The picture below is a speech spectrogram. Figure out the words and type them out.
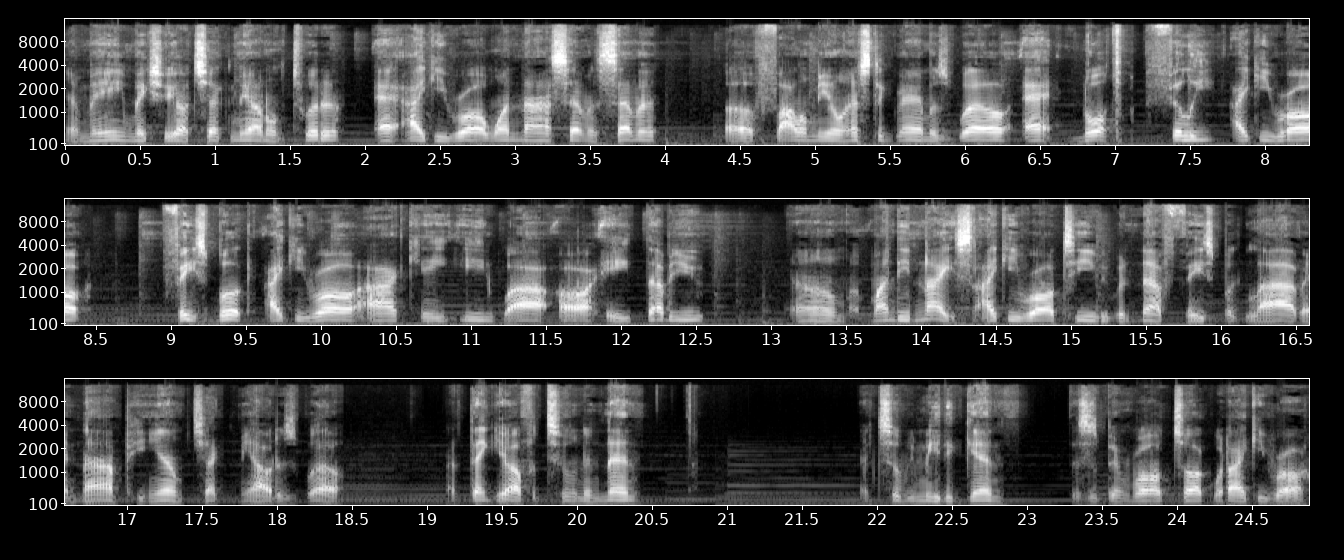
I mean, make sure y'all check me out on Twitter at Ike Raw 1977. Uh, follow me on Instagram as well at North Philly Ike Raw. Facebook Ike Raw I K E Y R A W. Um, Monday nights, Ike Raw TV with Neff, Facebook Live at 9 p.m. Check me out as well. I thank y'all for tuning in. Until we meet again, this has been Raw Talk with Ike Raw.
